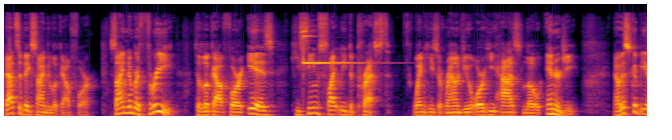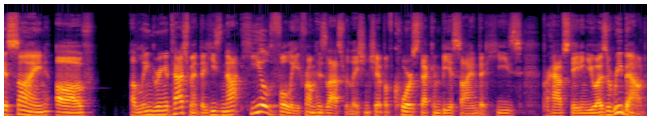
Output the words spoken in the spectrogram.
that's a big sign to look out for. Sign number three to look out for is he seems slightly depressed when he's around you or he has low energy. Now, this could be a sign of a lingering attachment, that he's not healed fully from his last relationship. Of course, that can be a sign that he's perhaps dating you as a rebound.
